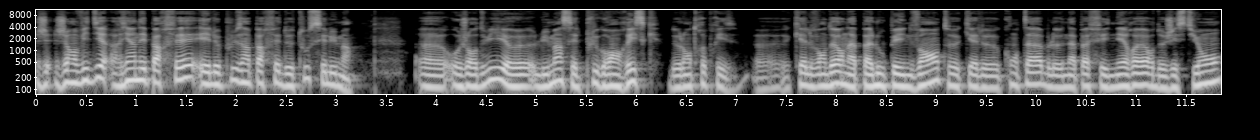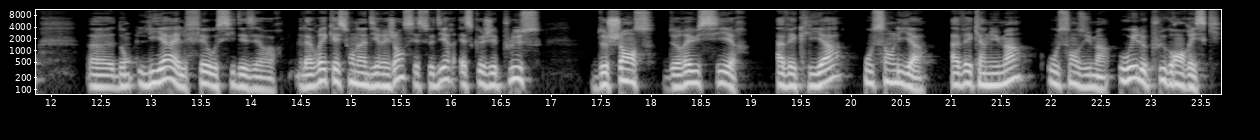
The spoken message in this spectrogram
j'ai envie de dire, rien n'est parfait, et le plus imparfait de tout, c'est l'humain. Aujourd'hui, l'humain, c'est le plus grand risque de l'entreprise. quel vendeur n'a pas loupé une vente? Quel comptable n'a pas fait une erreur de gestion? Donc, l'IA, elle fait aussi des erreurs. La vraie question d'un dirigeant, c'est se dire, est-ce que j'ai plus de chances de réussir avec l'IA ou sans l'IA, avec un humain ou sans humain Où est le plus grand risque?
